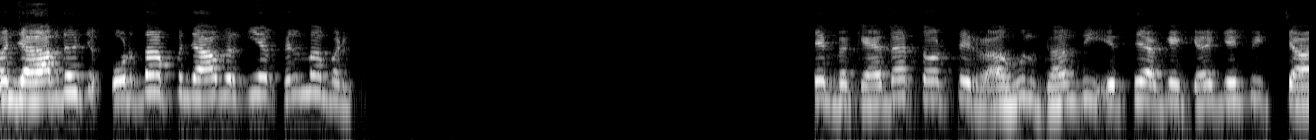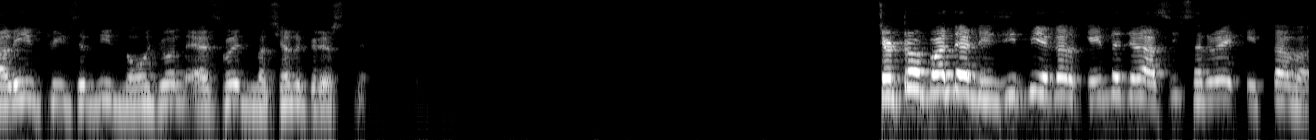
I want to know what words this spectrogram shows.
ਪੰਜਾਬ ਦੇ ਵਿੱਚ ਉੜਦਾ ਪੰਜਾਬ ਵਰਗੀਆਂ ਫਿਲਮਾਂ ਬਣੀਆਂ। ਤੇ ਬਕਾਇਦਾ ਤੌਰ ਤੇ ਰਾਹੁਲ ਗਾਂਧੀ ਇੱਥੇ ਆ ਕੇ ਕਹਿ ਗਏ ਵੀ 40% ਦੀ ਨੌਜਵਾਨ ਇਸ ਵੇਲੇ ਨਸ਼ੇ ਦੇ ਗ੍ਰਸਤ ਨੇ ਚਟੋਪਾਧਿਆ ਡੀਜੀਪੀ ਅਗਰ ਕਹਿੰਦੇ ਜਿਹੜਾ ਅਸੀਂ ਸਰਵੇ ਕੀਤਾ ਵਾ,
